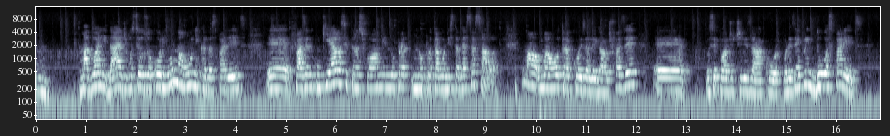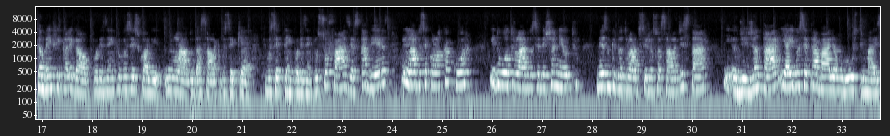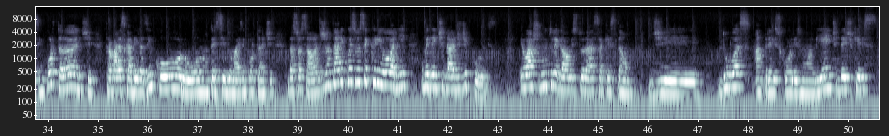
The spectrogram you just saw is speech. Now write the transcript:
uma dualidade, você usou cor em uma única das paredes é, fazendo com que ela se transforme no, no protagonista dessa sala. Uma, uma, outra coisa legal de fazer é você pode utilizar a cor, por exemplo, em duas paredes. Também fica legal. Por exemplo, você escolhe um lado da sala que você quer, que você tem, por exemplo, os sofás e as cadeiras, e lá você coloca a cor, e do outro lado você deixa neutro, mesmo que do outro lado seja a sua sala de estar de jantar e aí você trabalha um lustre mais importante, trabalha as cadeiras em couro ou num tecido mais importante da sua sala de jantar e com isso você criou ali uma identidade de cores. Eu acho muito legal misturar essa questão de duas a três cores no ambiente, desde que eles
